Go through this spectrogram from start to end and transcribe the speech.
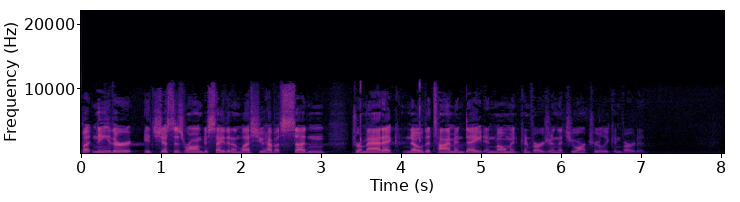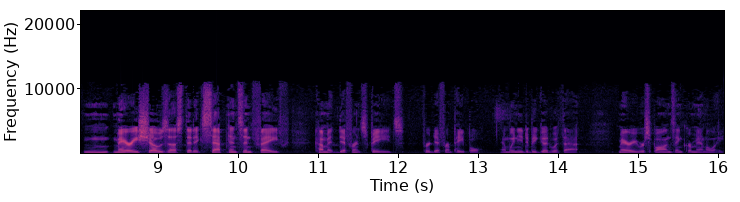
But neither, it's just as wrong to say that unless you have a sudden, dramatic, know the time and date and moment conversion, that you aren't truly converted. Mary shows us that acceptance and faith come at different speeds for different people, and we need to be good with that. Mary responds incrementally.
